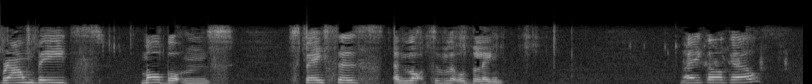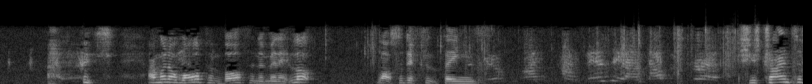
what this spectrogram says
brown beads, more buttons, spacers, and lots of little bling. There you go, girls. I'm going to warp them both in a minute. Look, lots of different things. She's trying to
